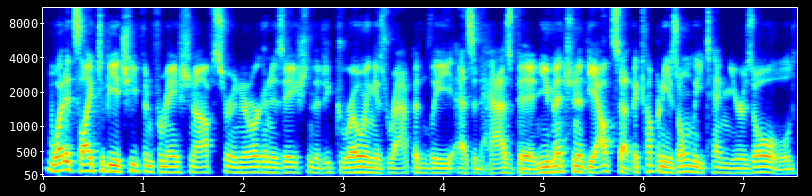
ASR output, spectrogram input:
what it's like to be a chief information officer in an organization that is growing as rapidly as it has been. You mentioned at the outset the company is only 10 years old,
